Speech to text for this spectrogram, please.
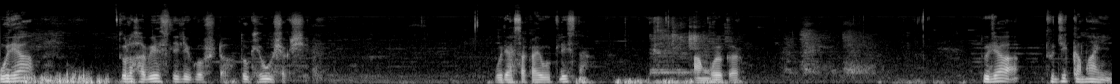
उद्या तुला हवी असलेली गोष्ट तू घेऊ शकशील. उद्या सकाळी उठलीस ना आंघोळ कर तुझ्या तुझी कमाई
